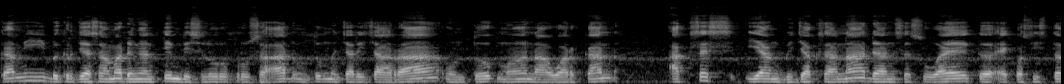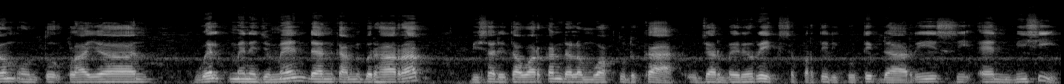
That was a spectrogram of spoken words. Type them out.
Kami bekerja sama dengan tim di seluruh perusahaan untuk mencari cara untuk menawarkan akses yang bijaksana dan sesuai ke ekosistem untuk klien wealth management dan kami berharap bisa ditawarkan dalam waktu dekat, ujar Barry Rick seperti dikutip dari CNBC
